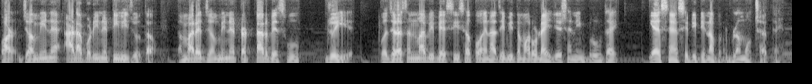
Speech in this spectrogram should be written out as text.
પણ જમીને આડા પડીને ટીવી જોતા હોય. તમારે જમીને ટટ્ટાર બેસવું જોઈએ. વજ્રાસનમાં બી બેસી શકો, એનાથી બી તમારું ડાયજેશન ઇમ્પ્રૂવ થાય ગેસ એસિડિટીના પ્રોબ્લેમ ઓછા થાય.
